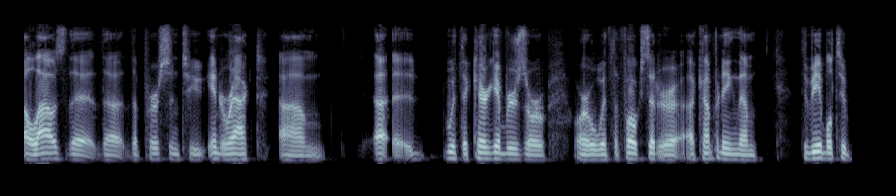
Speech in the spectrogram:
allows the the the person to interact um, uh, uh, with the caregivers or or with the folks that are accompanying them to be able to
